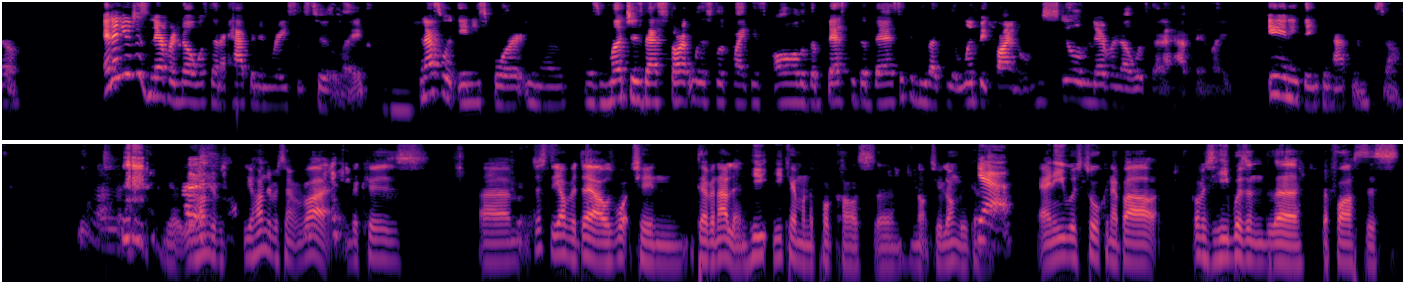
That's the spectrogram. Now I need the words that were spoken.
So, and then you just never know what's going to happen in races too. Like, mm-hmm. and that's with any sport, you know, as much as that start list look like it's all of the best of the best, it could be like the Olympic final. You still never know what's going to happen. Like, anything can happen. So. you're hundred you're hundred percent right because um, just the other day I was watching Devon Allen. He he came on the podcast um, not too long ago. Yeah, and he was talking about obviously he wasn't the the fastest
